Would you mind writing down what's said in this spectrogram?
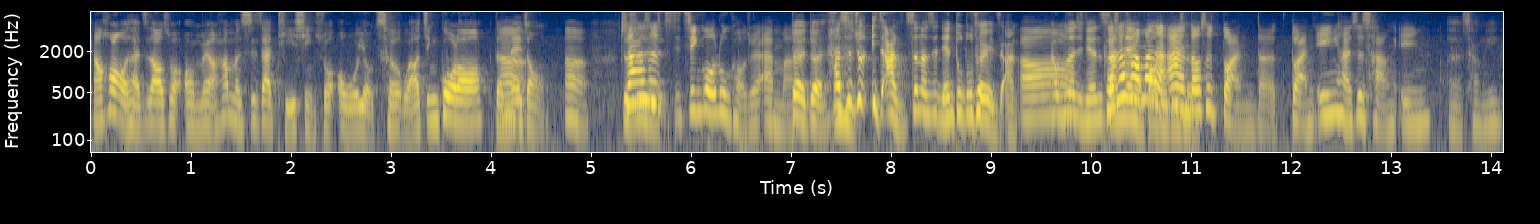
然后后来我才知道说，哦，没有，他们是在提醒说，哦，我有车，我要经过喽的那种，嗯。所以他是经过路口就会按吗？对对，他是就一直按，真的是连嘟嘟车也一直按。哦。我们那几天，可是他们的按都是短的，短音还是长音？呃，长音。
